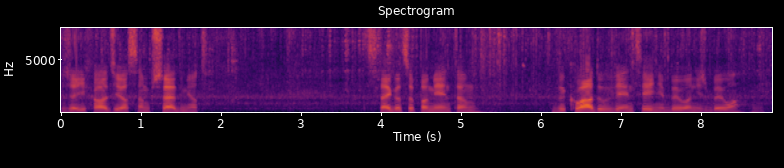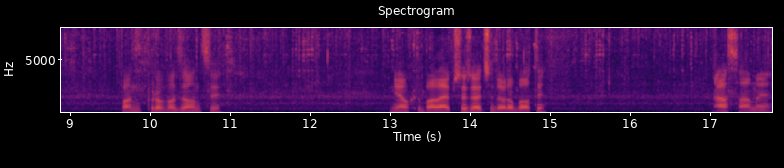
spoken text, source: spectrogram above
Jeżeli chodzi o sam przedmiot, z tego co pamiętam, wykładów więcej nie było niż było. Pan prowadzący miał chyba lepsze rzeczy do roboty. A same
